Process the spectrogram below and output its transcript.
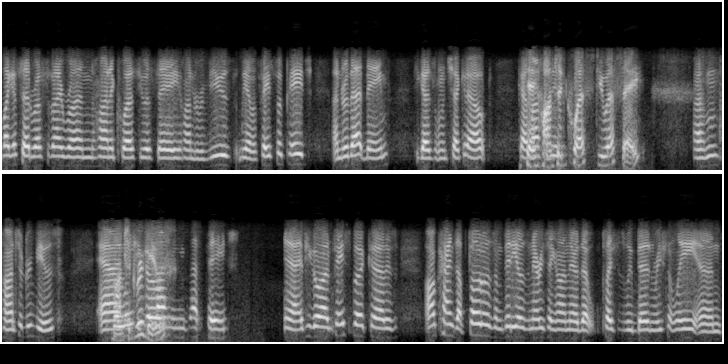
like I said, Russ and I run Haunted Quest USA Haunted Reviews. We have a Facebook page under that name. If you guys want to check it out, got okay, Haunted Quest USA. um, haunted reviews. And if you Reviews. go on that page. yeah, if you go on Facebook, uh, there's all kinds of photos and videos and everything on there that places we've been recently and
